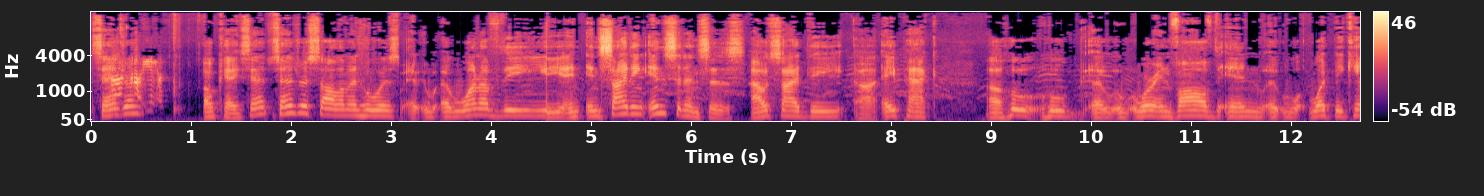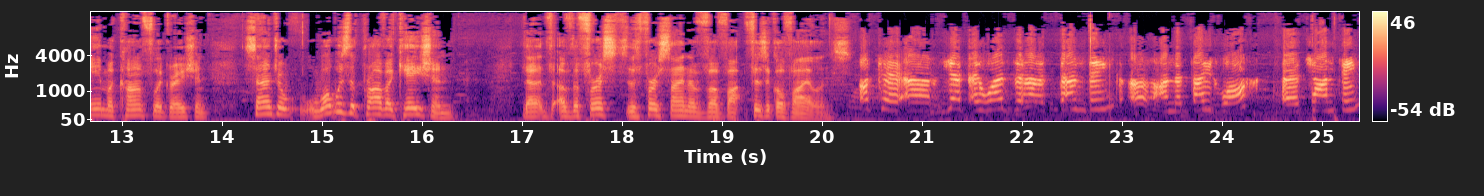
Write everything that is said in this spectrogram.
Sandra? yes. Okay, San- Sandra Solomon, who was uh, uh, one of the inciting incidences outside the uh, AIPAC, uh, who who uh, were involved in uh, what became a conflagration. Sandra, what was the provocation that, of the first the first sign of uh, physical violence? Okay, um, yes, I was uh, standing uh, on the sidewalk uh, chanting,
